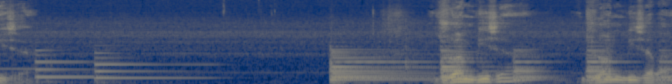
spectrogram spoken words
Visa. Joan Visa, Joan Visa va.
